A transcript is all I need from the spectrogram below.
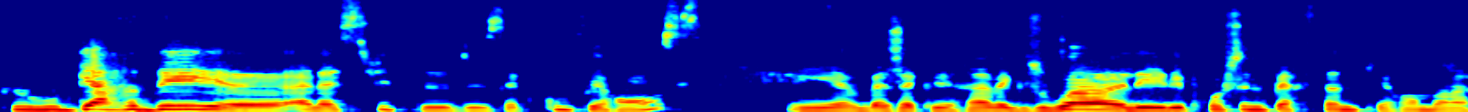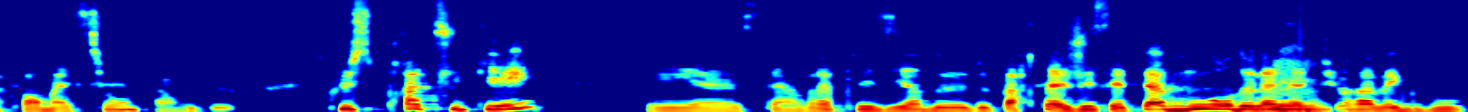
que vous gardez à la suite de, cette conférence. Et bah, j'accueillerai avec joie les, les, prochaines personnes qui rentrent dans la formation, qui ont envie de plus pratiquer. Et c'était un vrai plaisir de, de, partager cet amour de la nature avec vous.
